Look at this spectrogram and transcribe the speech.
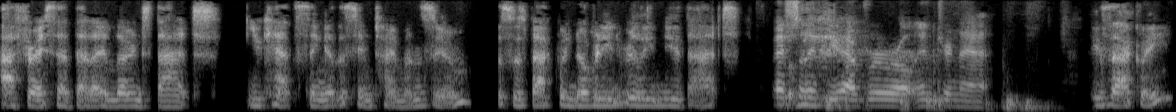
After I said that, I learned that you can't sing at the same time on Zoom. This was back when nobody really knew that. Especially if you have rural internet. Exactly.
